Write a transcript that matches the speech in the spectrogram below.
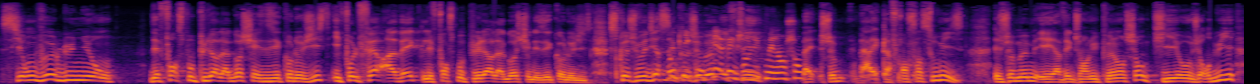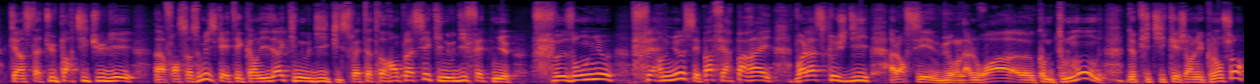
Si on veut l'union des forces populaires de la gauche et des écologistes, il faut le faire avec les forces populaires de la gauche et les écologistes. Ce que je veux dire, c'est que je me avec. Jean-Luc Mélenchon Ben, je- ben, avec la France insoumise. Et je me et avec Jean-Luc Mélenchon, qui est aujourd'hui, qui a un statut particulier à la France insoumise, qui a été candidat, qui nous dit qu'il souhaite être remplacé, qui nous dit faites mieux. Faisons mieux. Faire mieux, c'est pas faire pareil. Voilà ce que je dis. Alors c'est, on a le droit, euh, comme tout le monde, de critiquer Jean-Luc Mélenchon.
